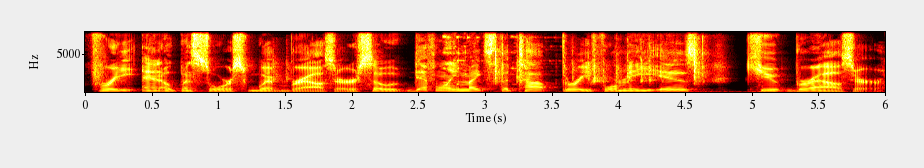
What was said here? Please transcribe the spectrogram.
free and open source web browser. So definitely makes the top three for me is qutebrowser.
